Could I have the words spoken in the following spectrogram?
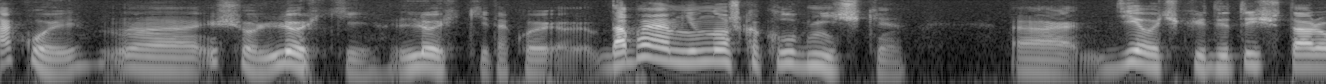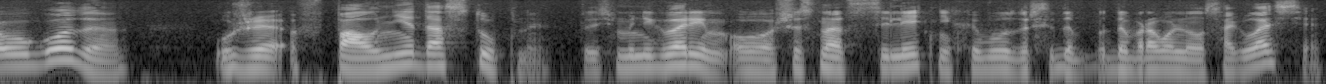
такой, э, еще легкий, легкий такой. Добавим немножко клубнички. Э, девочки 2002 года уже вполне доступны. То есть мы не говорим о 16-летних и возрасте добровольного согласия,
